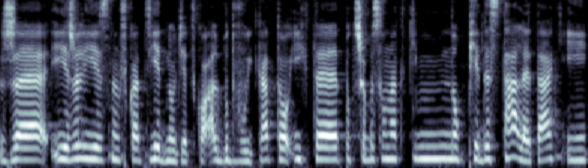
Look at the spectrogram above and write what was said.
że jeżeli jest na przykład jedno dziecko albo dwójka, to ich te potrzeby są na takim no, piedestale, tak? I,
